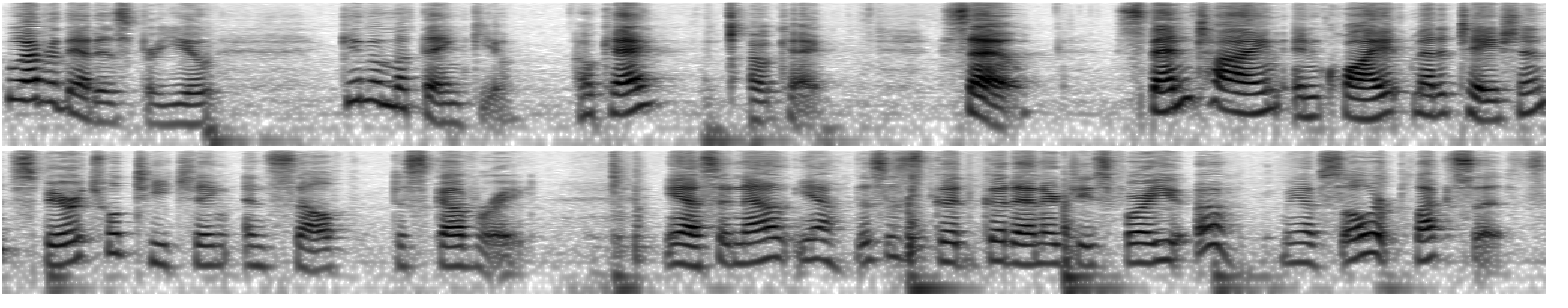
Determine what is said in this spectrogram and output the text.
whoever that is for you, give them a thank you. Okay, okay. So spend time in quiet meditation, spiritual teaching, and self-discovery. Yeah, so now, yeah, this is good, good energies for you. Oh, we have solar plexus.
